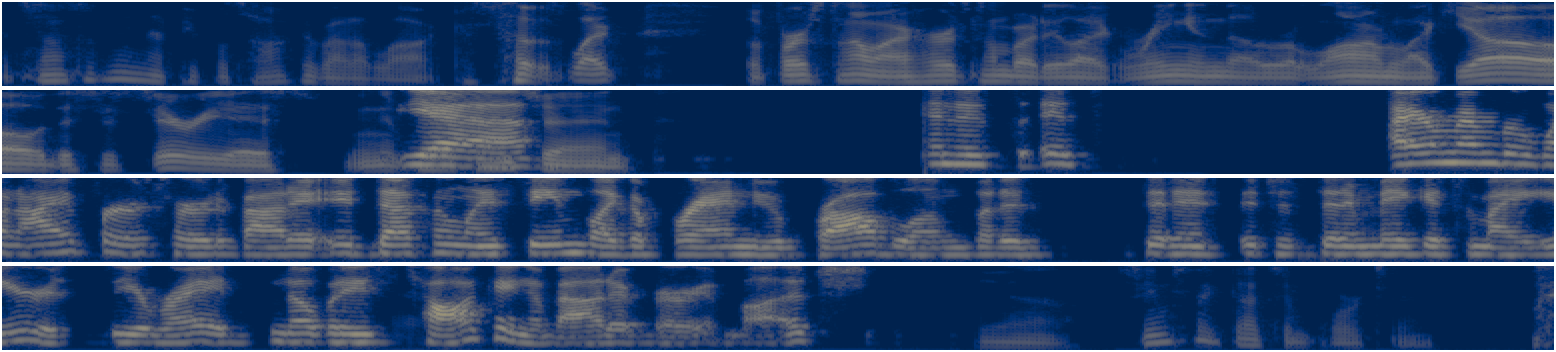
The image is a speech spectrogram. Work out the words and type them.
it's not something that people talk about a lot because I was like the first time I heard somebody like ringing the alarm, like, "Yo, this is serious. You need to pay Yeah. attention." and it's it's I remember when I first heard about it, it definitely seemed like a brand new problem, but it didn't it just didn't make it to my ears. You're right. Nobody's talking about it very much. Yeah, seems like that's important.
